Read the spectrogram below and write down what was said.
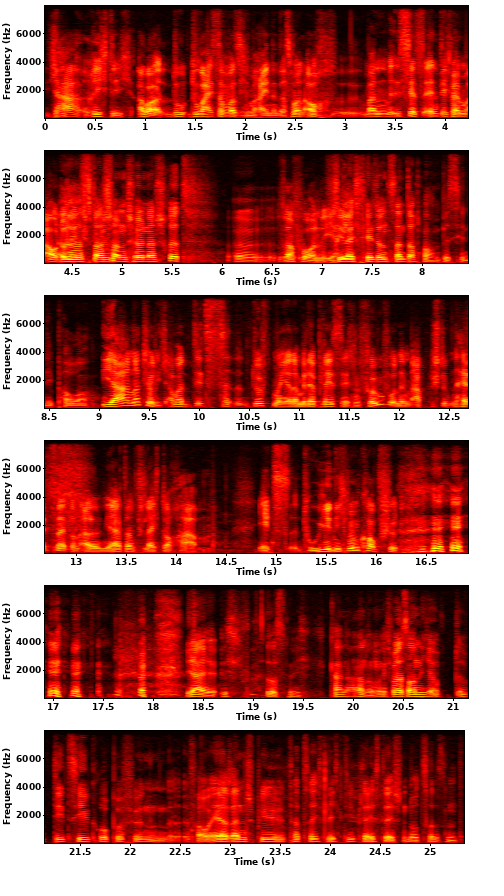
Ja, richtig. Aber du, du weißt doch, was ich meine, dass man auch, man ist jetzt endlich beim Auto. Also das war schon ein schöner Schritt. Äh, nach vorne. Ja. Vielleicht fehlt uns dann doch noch ein bisschen die Power. ja, natürlich. Aber das dürfte man ja dann mit der PlayStation 5 und dem abgestimmten Headset und allem ja dann vielleicht doch haben. Jetzt tu hier nicht mit dem Kopf schütteln. Ja, ich weiß es nicht. Keine Ahnung. Ich weiß auch nicht, ob, ob die Zielgruppe für ein VR-Rennspiel tatsächlich die PlayStation-Nutzer sind.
